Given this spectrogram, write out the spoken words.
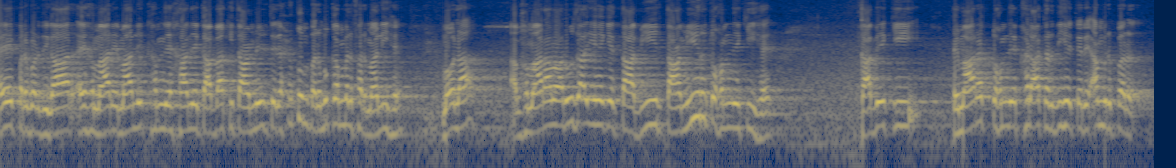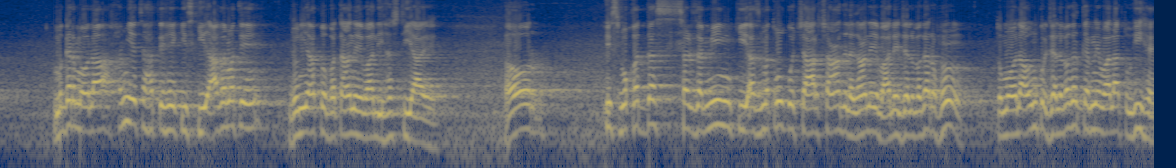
ए परवरदिगार, ए हमारे मालिक, हमने खान काबा की तामीर तेरे हुक्म पर मुकम्मल फरमा ली है। मौला, अब हमारा मारूज़ा ये है कि ताबीर, तामीर तो हमने की है। काबे की इमारत तो हमने खड़ा कर दी है तेरे अम्र पर। मगर मौला, हम ये चाहते हैं कि इसकी आज़मतें दुनिया को बताने वाली हस्ती आए। और इस मुक़दस सरजमीन की अज़मतों को चार चाँद लगाने वाले जलवगर हों तो मौला उनको जलवगर करने वाला तो ही है।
